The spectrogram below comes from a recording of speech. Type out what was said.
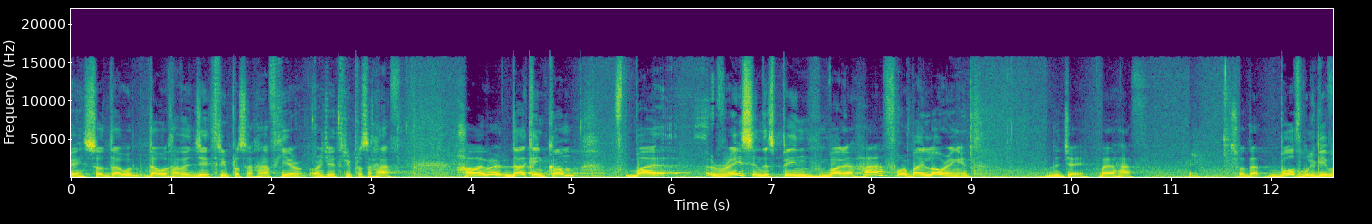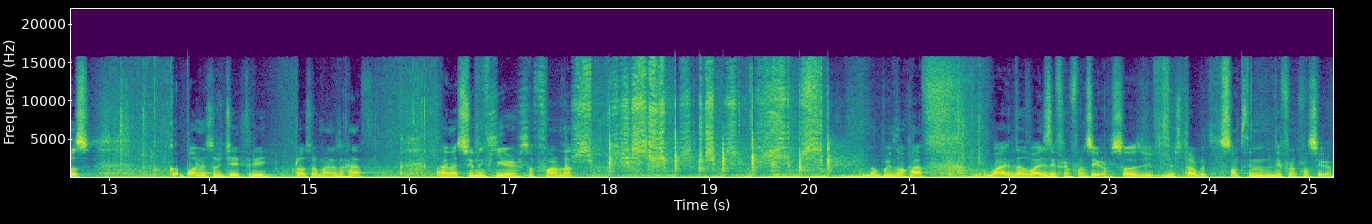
Okay, so that will, that will have a J3 plus a half here or J3 plus a half. However, that can come by raising the spin by a half or by lowering it, the J by a half. Okay. So that both will give us components of J3 plus or minus a half. I'm assuming here so far that, that we don't have y, that y is different from zero. So you, you start with something different from zero.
